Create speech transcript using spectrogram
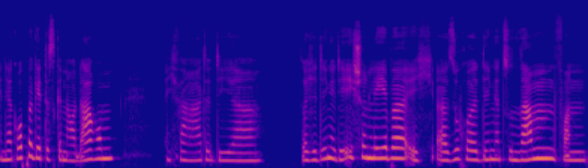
In der Gruppe geht es genau darum, ich verrate dir solche Dinge, die ich schon lebe. Ich äh, suche Dinge zusammen von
